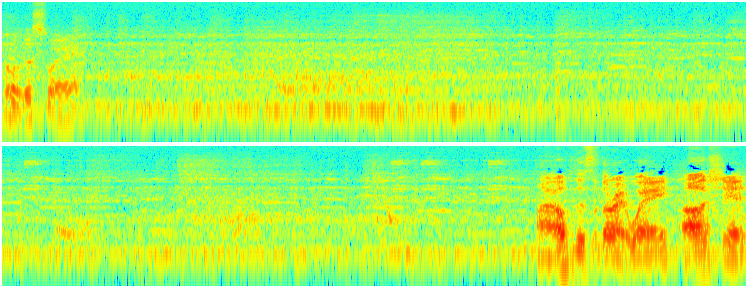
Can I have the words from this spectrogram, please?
Go this way. I hope this is the right way. Oh shit.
